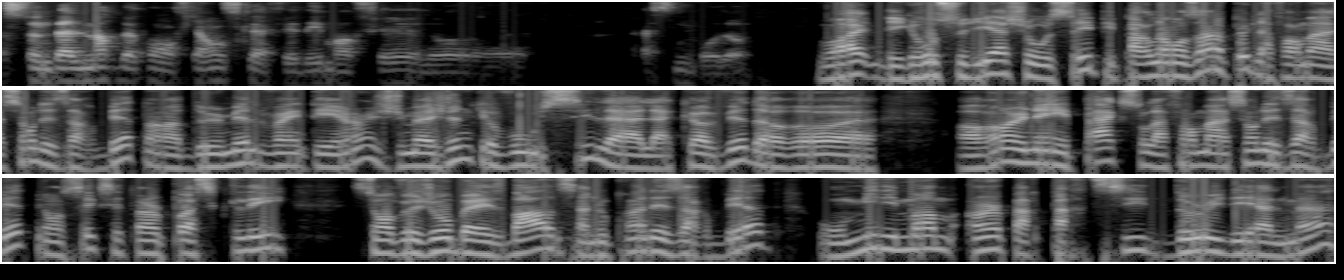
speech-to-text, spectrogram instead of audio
C'est une belle marque de confiance que la Fédé m'a fait euh, à ce niveau-là. Oui, des gros souliers à chausser. Puis parlons-en un peu de la formation des arbitres en 2021. J'imagine que vous aussi, la, la COVID aura, aura, un impact sur la formation des arbitres. Puis on sait que c'est un poste clé. Si on veut jouer au baseball, ça nous prend des arbitres, au minimum un par partie, deux idéalement.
